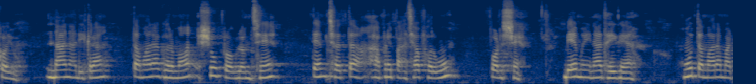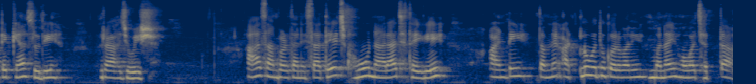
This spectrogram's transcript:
કહ્યું, ના ના, દીકરા, તમારા ઘરમાં શું પ્રોબ્લેમ છે? તેમ છતાં આપણે પાછા ફરવું પડશે. બે મહિના થઈ ગયા. હું તમારા માટે ક્યાં સુધી રાહ જોઈશ? આ સાંભળતાની સાથે જ હું નારાજ થઈ ગઈ. આંટી, તમને આટલું બધું કરવાની મનાઈ હોવા છતાં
